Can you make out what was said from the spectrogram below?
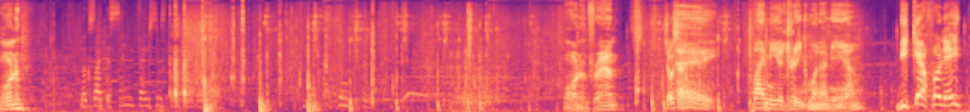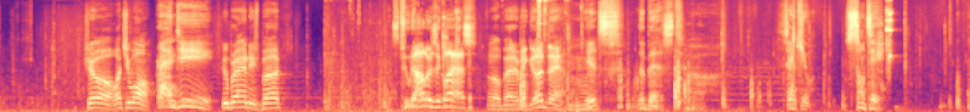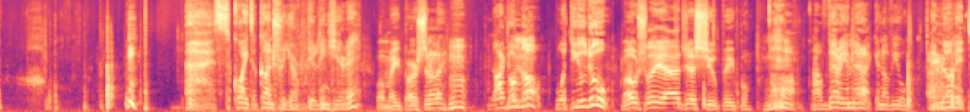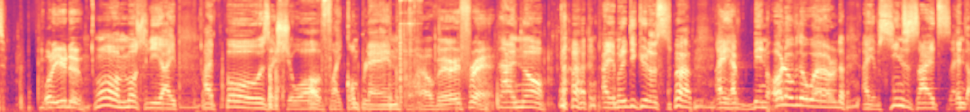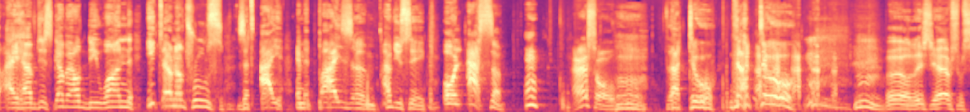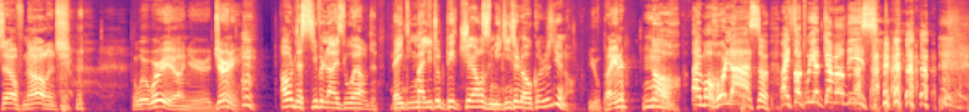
Morning. Looks like the same faces every day. But so few. Morning, friend. Joseph. Hey, buy me a drink, mon ami, huh? Be careful, eh? Sure, what you want? Brandy. Two brandies, bud. It's two dollars a glass. Oh, better be good then. It's the best. Thank you. Santé. Ah, it's quite a country you're building here, eh? Well, me personally? I don't know. What do you do? Mostly, I just shoot people. Oh, how very American of you. I love it. What do you do? Oh, mostly I, I pose, I show off, I complain. Oh, how very French. I know. I am ridiculous. I have been all over the world. I have seen the sights, and I have discovered the one eternal truth that I am a pies. Um, how do you say? All ass. Hmm? Asshole. That too. That too. Well, at least you have some self-knowledge. Where were you on your journey? all the civilized world, painting my little pictures, meeting the locals. You know. You a painter? No, I'm a whole ass. I thought we had covered this.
